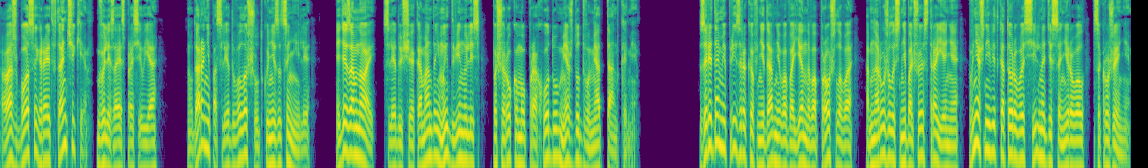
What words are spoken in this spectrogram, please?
«Ваш босс играет в танчики?» — вылезая, спросил я. Удара не последовало, шутку не заценили. «Иди за мной!» Следующая команда, и мы двинулись по широкому проходу между двумя танками. За рядами призраков недавнего военного прошлого обнаружилось небольшое строение, внешний вид которого сильно диссонировал с окружением.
